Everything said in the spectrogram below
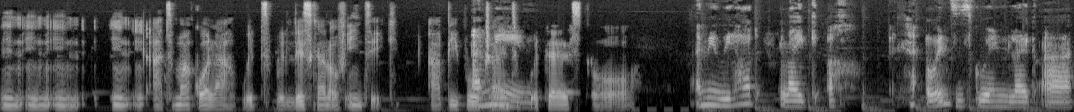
in in in in, in at Makola with with this kind of intake? Are people I trying to protest or I mean, we had like uh, I went to school and like our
